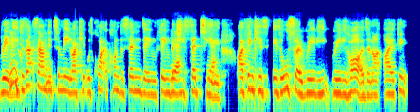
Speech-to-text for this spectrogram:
really, because mm. that sounded mm. to me like it was quite a condescending thing that yeah. she said to yeah. you. I think is is also really really hard, and I I think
